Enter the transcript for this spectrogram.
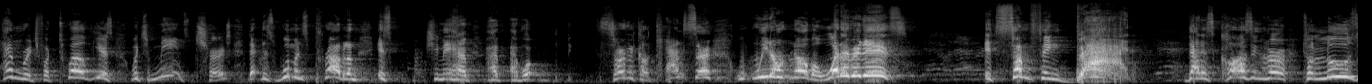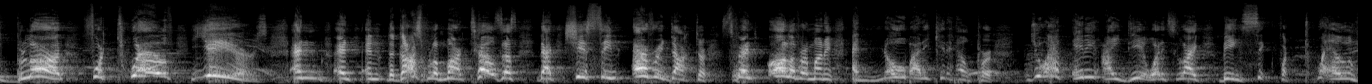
hemorrhage for 12 years, which means, church, that this woman's problem is she may have, have, have what, cervical cancer. We don't know, but whatever it is, it's something bad that is causing her to lose blood for 12 years. And, and, and the Gospel of Mark tells us that she's seen every doctor, spent all of her money, and nobody can help her. Do you have any idea what it's like being sick for 12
